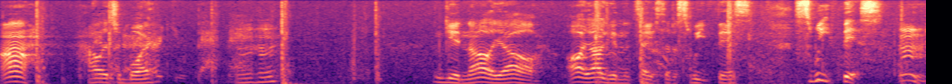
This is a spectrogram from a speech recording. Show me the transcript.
Ah, holla at your boy. Mm-hmm. I'm getting all y'all. All y'all getting the taste of the sweet fist. Sweet fist. Mmm.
